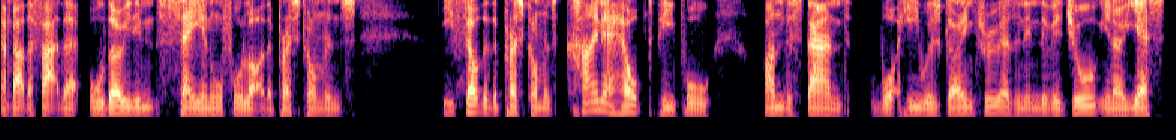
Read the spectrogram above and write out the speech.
about the fact that although he didn't say an awful lot at the press conference, he felt that the press conference kind of helped people understand what he was going through as an individual. You know, yes,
